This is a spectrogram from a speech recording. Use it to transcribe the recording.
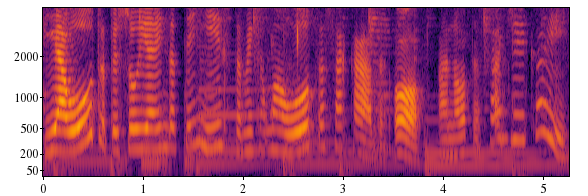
E a outra pessoa, e ainda tem isso também, que é uma outra sacada. Ó, anota essa dica aí.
